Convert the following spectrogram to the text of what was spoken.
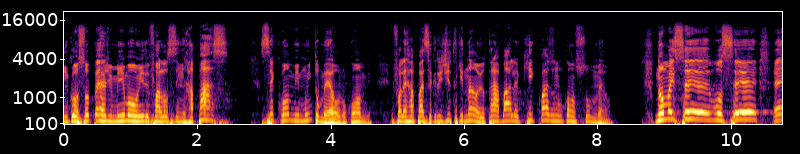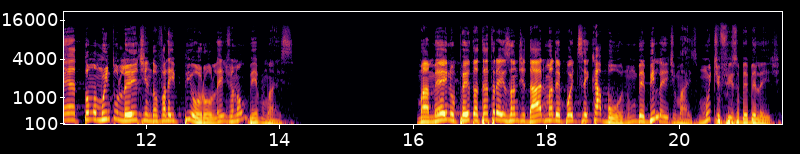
encostou perto de mim, mão e falou assim: Rapaz, você come muito mel, não come? Eu falei: Rapaz, você acredita que não? Eu trabalho aqui quase não consumo mel. Não, mas você, você é, toma muito leite. Então eu falei: Piorou, leite eu não bebo mais. Mamei no peito até três anos de idade, mas depois disso aí acabou. Não bebi leite mais. Muito difícil beber leite.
